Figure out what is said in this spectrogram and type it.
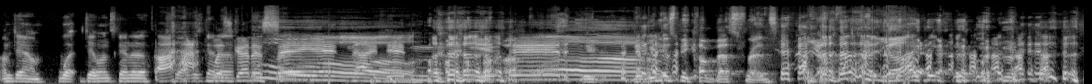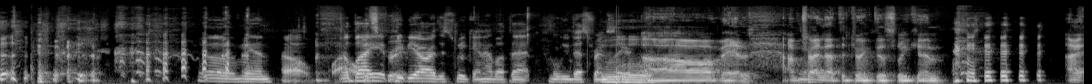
I'm down. What Dylan's gonna? I gonna was gonna say it, and I didn't. you did. We, did we just become best friends? yeah. I think. oh man, Oh, I'll buy that's you a great. PBR this weekend. How about that? We'll be best friends there. Ooh. Oh man, I'm trying not to drink this weekend. I,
